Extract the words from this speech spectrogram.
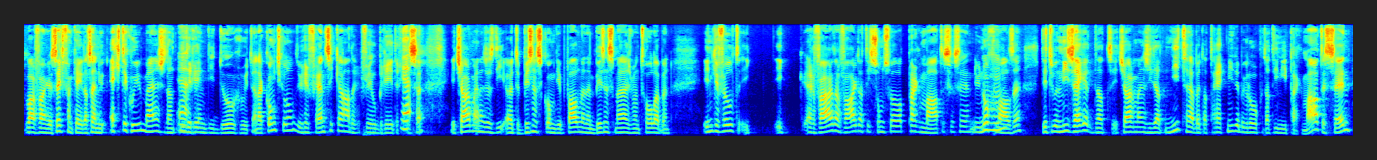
waarvan je zegt van kijk, dat zijn nu echte goede managers dan Ja. iedereen die doorgroeit. En dat komt gewoon omdat je referentiekader veel breder Ja. is. HR-managers die uit de business komen, die bepaald met een business management rol hebben ingevuld, ik, ik ervaar daar vaak dat die soms wel wat pragmatischer zijn. Nu nogmaals, hè, dit wil niet zeggen dat HR-managers die dat niet hebben, dat traject niet hebben gelopen, dat die niet pragmatisch zijn.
